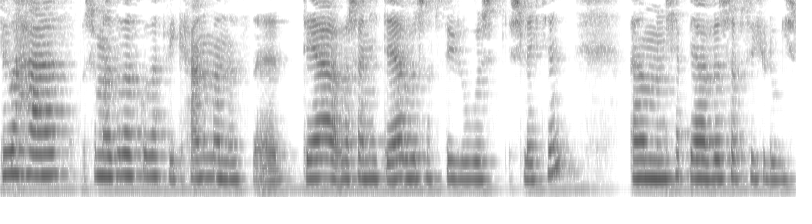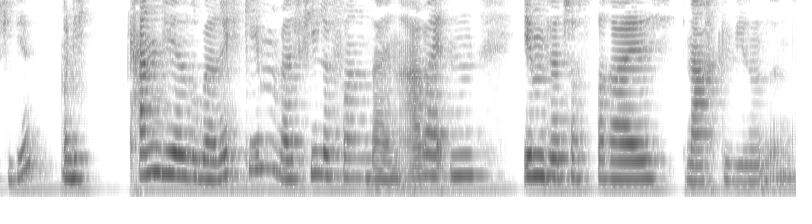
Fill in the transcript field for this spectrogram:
Du hast schon mal sowas gesagt wie Kahnemann ist äh, der wahrscheinlich der Wirtschaftspsychologe schlechthin. Ähm, ich habe ja Wirtschaftspsychologie studiert und ich kann dir sogar recht geben, weil viele von seinen Arbeiten im Wirtschaftsbereich nachgewiesen sind.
